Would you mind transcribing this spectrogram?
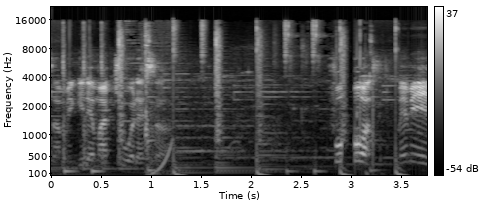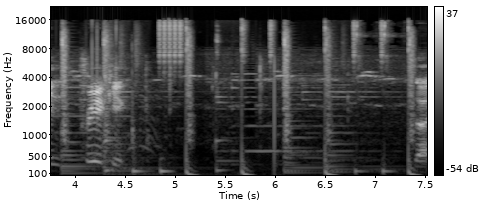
so me give them a throw so. Fourth, me mean free kick. So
